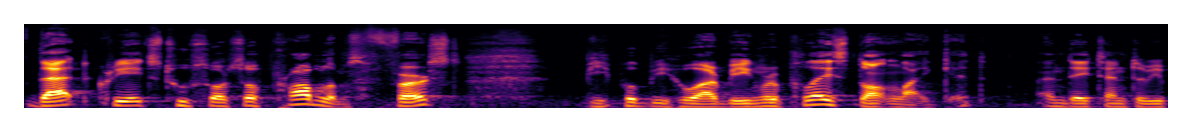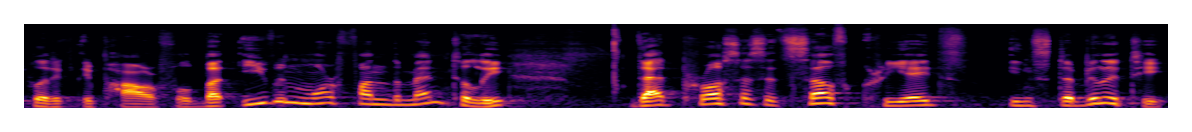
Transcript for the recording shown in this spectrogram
That creates two sorts of problems. First, people be, who are being replaced don't like it, and they tend to be politically powerful. But even more fundamentally, that process itself creates instability.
